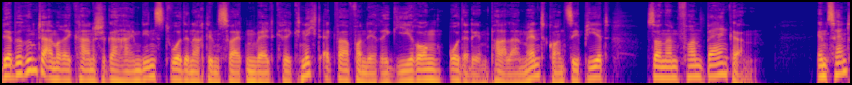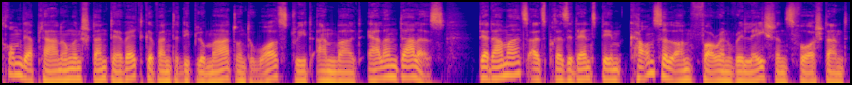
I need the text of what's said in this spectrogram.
der berühmte amerikanische Geheimdienst wurde nach dem Zweiten Weltkrieg nicht etwa von der Regierung oder dem Parlament konzipiert, sondern von Bankern. Im Zentrum der Planungen stand der weltgewandte Diplomat und Wall-Street-Anwalt Alan Dulles, der damals als Präsident dem Council on Foreign Relations vorstand,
